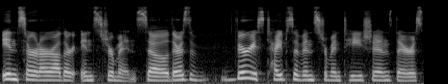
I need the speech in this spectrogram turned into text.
insert our other instruments. So there's various types of instrumentations. There's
